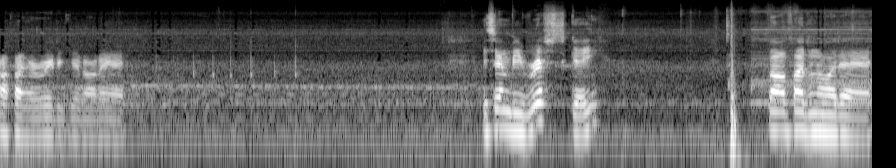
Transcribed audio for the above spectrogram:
I've had a really good idea. It's going to be risky, but I've had an idea.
